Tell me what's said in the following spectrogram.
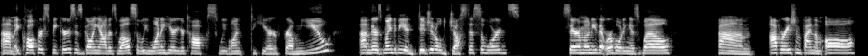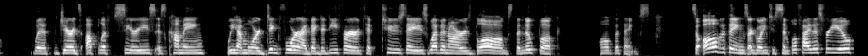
Um, a call for speakers is going out as well. So we want to hear your talks. We want to hear from you. Um, there's going to be a Digital Justice Awards ceremony that we're holding as well. Um, Operation Find Them All with Jared's Uplift series is coming. We have more Dig for, I Beg to Differ, Tip Tuesdays, webinars, blogs, the notebook, all the things. So all of the things are going to simplify this for you.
